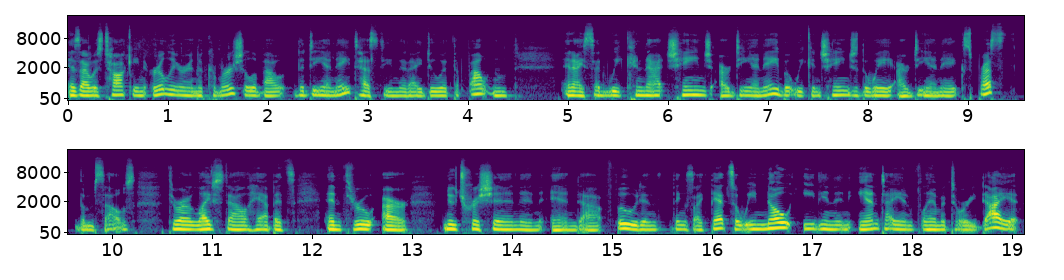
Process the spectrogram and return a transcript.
as I was talking earlier in the commercial about the DNA testing that I do at the fountain, And I said, we cannot change our DNA, but we can change the way our DNA express themselves through our lifestyle habits and through our nutrition and, and uh, food and things like that. So we know eating an anti inflammatory diet,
